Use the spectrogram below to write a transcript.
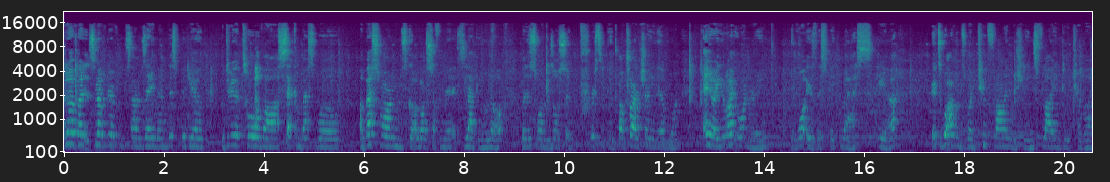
Hello everybody, it's another video from Sam Zane and in this video we're doing a tour of our second best world. Our best one's got a lot of stuff in it, it's lagging a lot, but this one is also pretty good. I'll try and show you the other one. Anyway, you might be wondering, what is this big mess here? It's what happens when two flying machines fly into each other.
